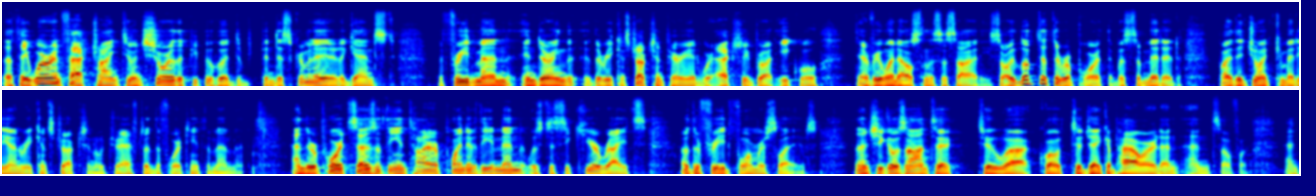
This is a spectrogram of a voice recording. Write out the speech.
That they were in fact trying to ensure that people who had been discriminated against the freedmen in during the, the reconstruction period were actually brought equal to everyone else in the society. So i looked at the report that was submitted by the joint committee on reconstruction which drafted the 14th amendment. And the report says that the entire point of the amendment was to secure rights of the freed former slaves. And then she goes on to to uh, quote to jacob howard and, and so forth and,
